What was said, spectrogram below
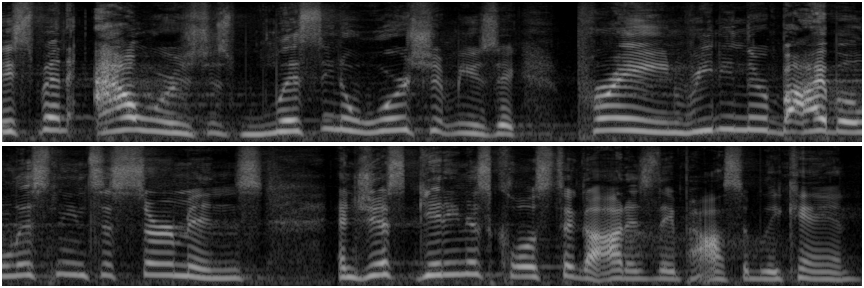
They spend hours just listening to worship music, praying, reading their Bible, listening to sermons, and just getting as close to God as they possibly can.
